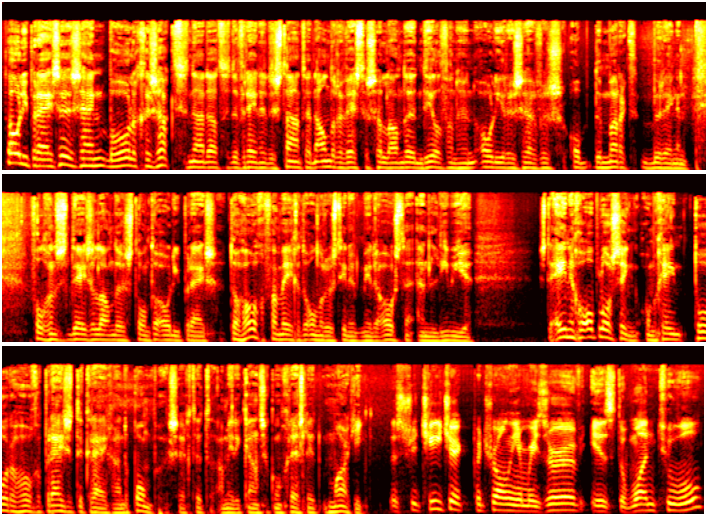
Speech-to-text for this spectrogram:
De olieprijzen zijn behoorlijk gezakt nadat de Verenigde Staten en andere westerse landen een deel van hun oliereserves op de markt brengen. Volgens deze landen stond de olieprijs te hoog vanwege de onrust in het Midden-Oosten en Libië is de enige oplossing om geen torenhoge prijzen te krijgen aan de pomp, zegt het Amerikaanse congreslid Markey. The Strategic Petroleum Reserve is the one tool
